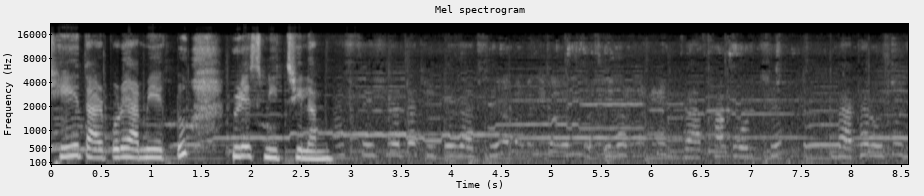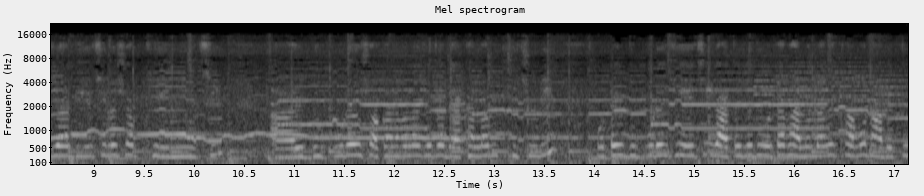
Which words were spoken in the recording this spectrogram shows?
খেয়ে তারপরে আমি একটু রেস্ট নিচ্ছিলাম। ব্যথা করছে। ব্যথার ওষুধ যা দিয়েছিল সব খেয়ে নিয়েছি। আর দুপুরে সকালবেলা যেটা দেখালাম খিচুড়ি, ওটাই দুপুরে খেয়েছি। রাতে যদি ওটা ভালো লাগে খাব, নাহলে একটু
